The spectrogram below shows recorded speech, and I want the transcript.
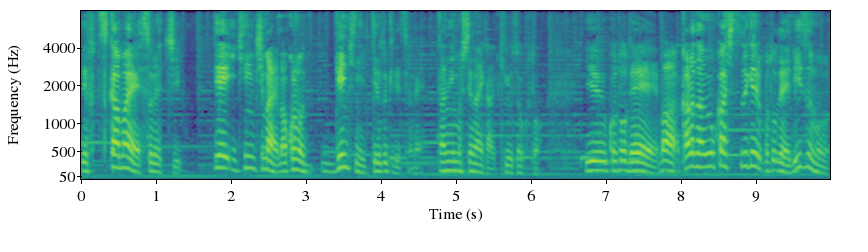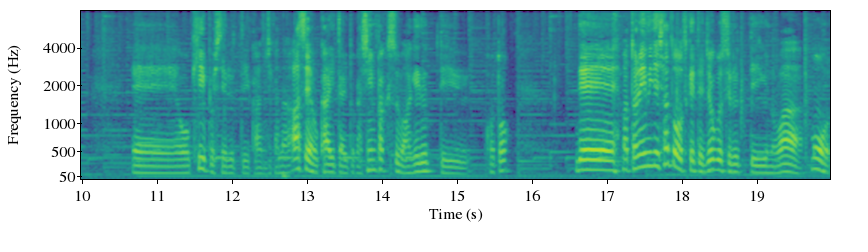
で2日前ストレッチ。で1日前まあこれも現地に行ってる時ですよね。何もしてないから休息と。いうことでまあ体を動かし続けることでリズムえー、をキープしてるっていう感じかな。汗をかいたりとか心拍数を上げるっていうこと。で、まあ、トレミでシャドウをつけてジョグするっていうのはも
